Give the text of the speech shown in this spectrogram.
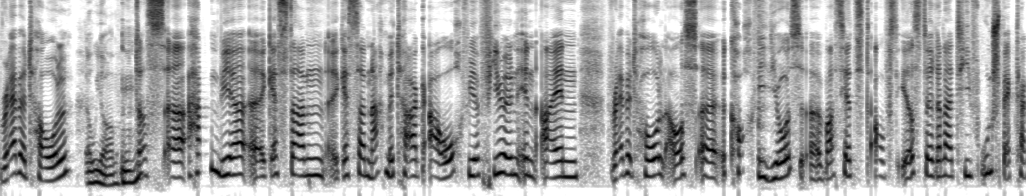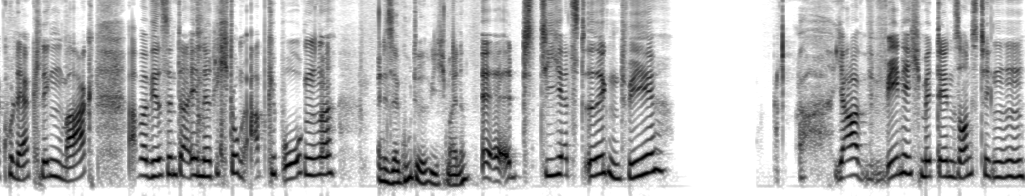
Rabbit Hole. Oh ja. Das äh, hatten wir äh, gestern, äh, gestern Nachmittag auch. Wir fielen in ein Rabbit Hole aus äh, Kochvideos, äh, was jetzt aufs erste relativ unspektakulär klingen mag. Aber wir sind da in eine Richtung abgebogen, Eine sehr gute, wie ich meine. äh, die jetzt irgendwie ja wenig mit den sonstigen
